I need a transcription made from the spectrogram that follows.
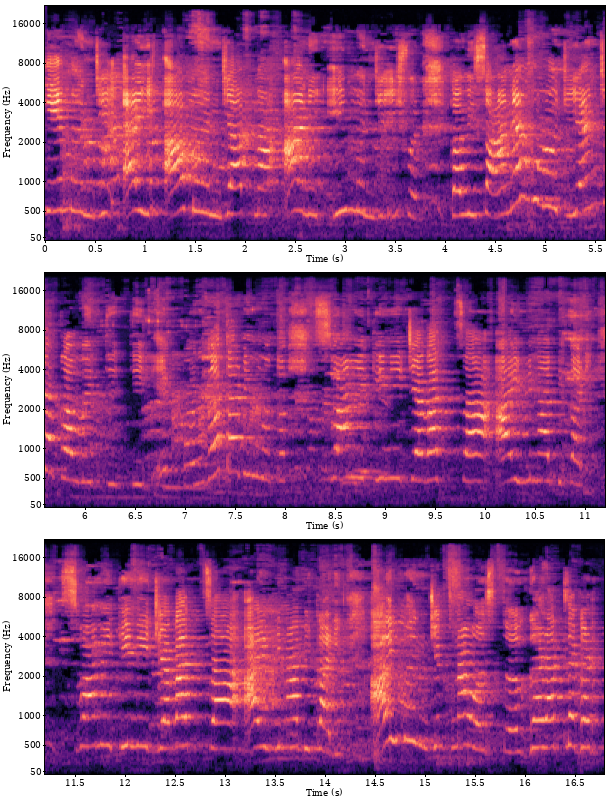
ती म्हणजे आई आ म्हणजे आत्मा आणि ई म्हणजे ईश्वर. कवी साने गुरुजी यांच्या कवितेतील एक मुलगा तारीख होतो. स्वामी किनी जगाचा आई विना भिकारी. स्वामी किनी जगाचा आई विना भिकारी. आई म्हणजे नाव असतं घरातल्या घरात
